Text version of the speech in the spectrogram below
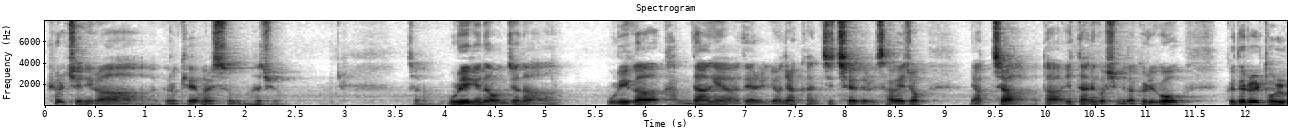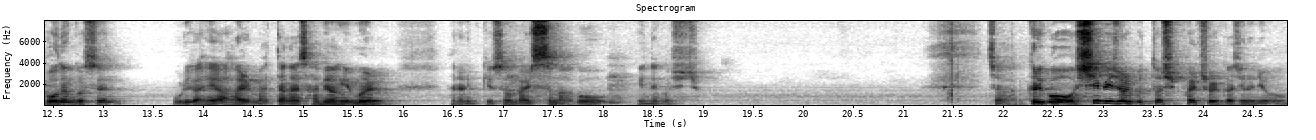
펼치니라 그렇게 말씀하죠. 자, 우리에게는 언제나 우리가 감당해야 될 연약한 지체들, 사회적 약자가 있다는 것입니다. 그리고 그들을 돌보는 것은 우리가 해야 할 마땅한 사명임을 하나님께서 말씀하고 있는 것이죠. 자, 그리고 12절부터 18절까지는요,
